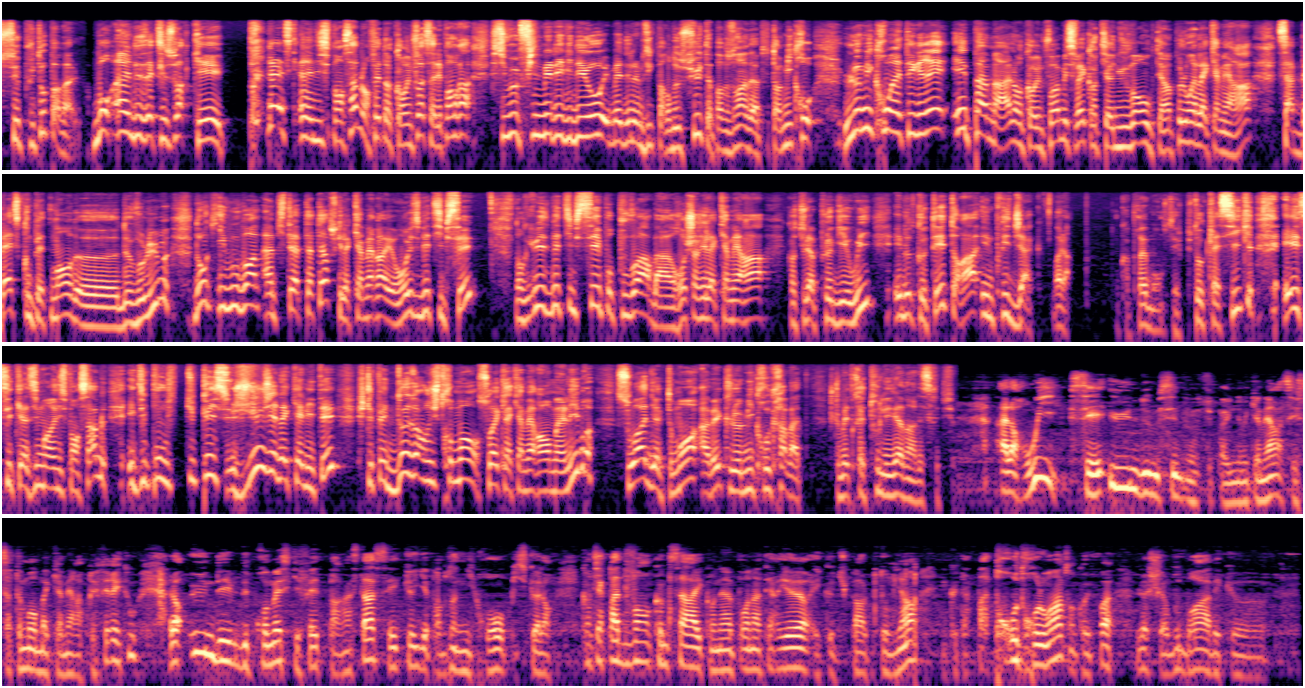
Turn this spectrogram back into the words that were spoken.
c'est plutôt pas mal. Bon, un des accessoires qui est presque indispensable. En fait, encore une fois, ça dépendra. Si tu veux filmer des vidéos et mettre de la musique par-dessus, t'as pas besoin d'adaptateur micro. Le micro intégré est pas mal, encore une fois, mais c'est vrai quand il y a du vent ou que tu es un peu loin de la caméra, ça baisse complètement de, volume. Donc, ils vous vendent un petit adaptateur, parce que la caméra est en USB type C. Donc, USB type C pour pouvoir bah, recharger la caméra quand tu l'as plugué, oui. Et de l'autre côté, tu auras une prise jack. Voilà. Donc après, bon, c'est plutôt classique et c'est quasiment indispensable. Et tu, pour tu puisses juger la qualité, je t'ai fait deux enregistrements, soit avec la caméra en main libre, soit directement avec le micro-cravate. Je te mettrai tous les liens dans la description. Alors oui, c'est une de c'est pas une de mes caméras, c'est certainement ma caméra préférée et tout. Alors une des, promesses qui est faite par Insta, c'est qu'il n'y a pas besoin de micro, puisque alors quand il n'y a pas de vent comme ça et qu'on est un peu en intérieur et que tu parles plutôt bien et que tu n'as pas trop trop loin, encore une fois, là je suis à bout de bras avec euh,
